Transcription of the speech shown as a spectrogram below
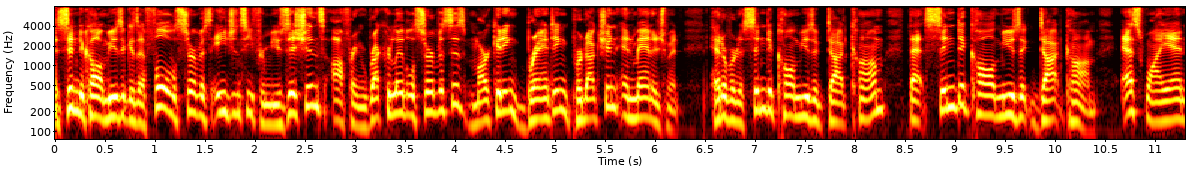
Syndicol Music is a full service agency for musicians offering record label services, marketing, branding, production, and management. Head over to syndicolmusic.com. That's syndicolmusic.com. S Y N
